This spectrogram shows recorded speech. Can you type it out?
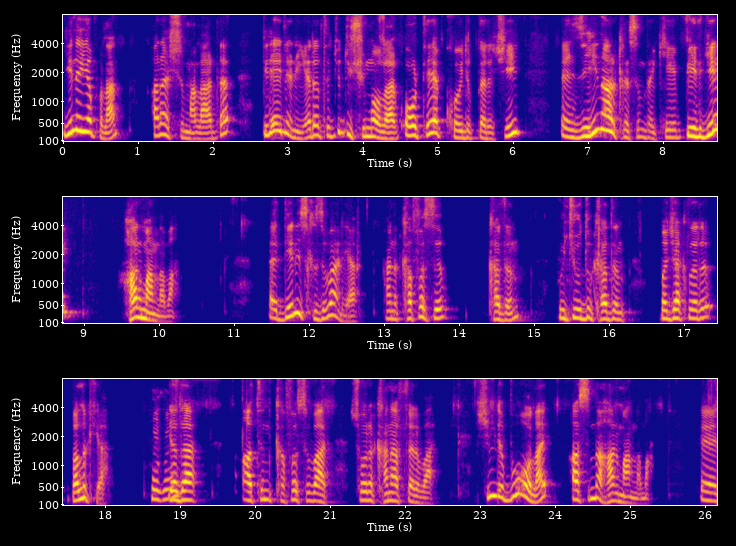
Yine yapılan araştırmalarda bireylerin yaratıcı düşünme olarak ortaya koydukları şeyin e, zihin arkasındaki bilgi harmanlama. e, deniz kızı var ya hani kafası kadın, vücudu kadın, bacakları balık ya. Hı hı. Ya da atın kafası var, sonra kanatları var. Şimdi bu olay aslında harmanlama. E,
